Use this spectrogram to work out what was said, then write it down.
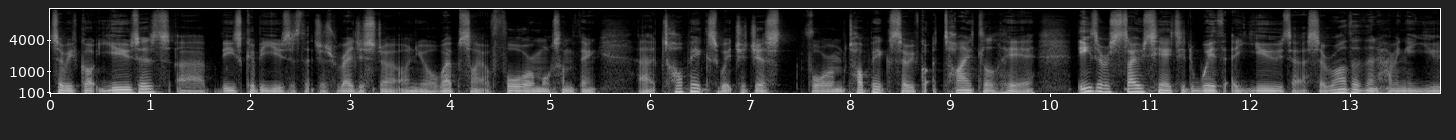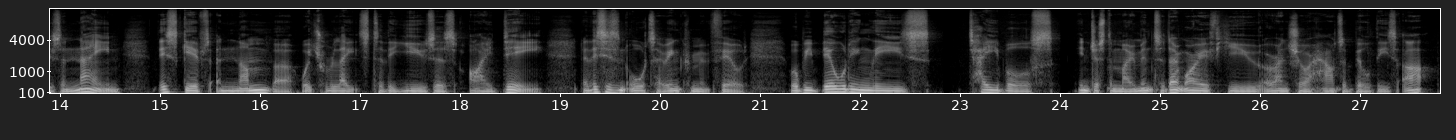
So we've got users. Uh, these could be users that just register on your website or forum or something. Uh, topics, which are just forum topics. So we've got a title here. These are associated with a user. So rather than having a user name, this gives a number which relates to the user's ID. Now this is an auto increment field. We'll be building these tables in just a moment. So don't worry if you are unsure how to build these up.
